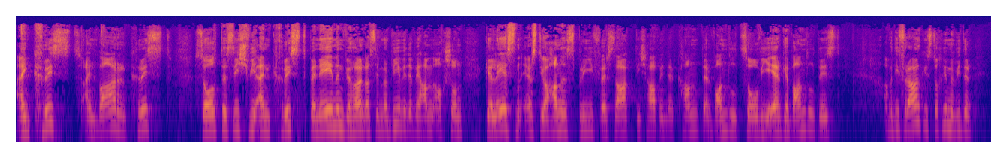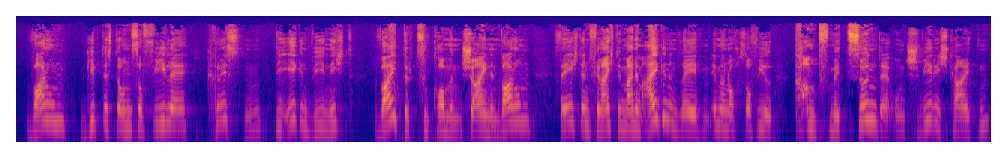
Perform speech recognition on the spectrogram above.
ein Christ, ein wahrer Christ, sollte sich wie ein Christ benehmen. Wir hören das immer wieder. Wir haben auch schon gelesen, 1. Johannesbrief, er sagt, ich habe ihn erkannt, er wandelt so, wie er gewandelt ist. Aber die Frage ist doch immer wieder, warum gibt es dann so viele Christen, die irgendwie nicht weiterzukommen scheinen? Warum sehe ich denn vielleicht in meinem eigenen Leben immer noch so viel Kampf mit Sünde und Schwierigkeiten?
